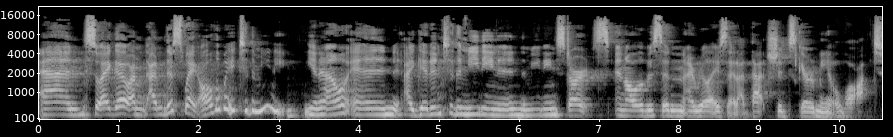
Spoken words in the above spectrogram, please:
And so I go, I'm, I'm this way all the way to the meeting, you know, and I get into the meeting and the meeting starts and all of a sudden I realize that that should scare me a lot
